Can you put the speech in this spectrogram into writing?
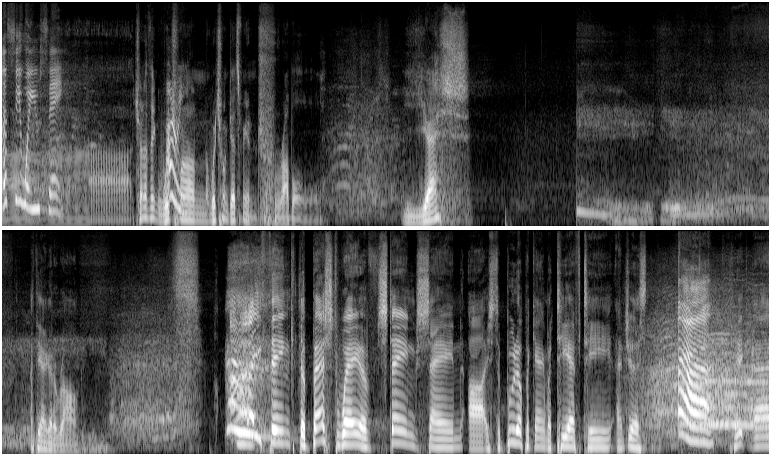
Let's see what you say. trying to think which Hurry. one which one gets me in trouble. Yes. I think I got it wrong. I think the best way of staying sane uh, is to boot up a game of TFT and just Uh. kick back,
